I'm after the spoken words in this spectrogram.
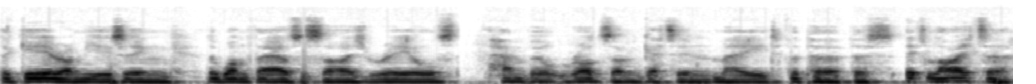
the gear I'm using, the 1000 size reels, hand built rods I'm getting made for the purpose, it's lighter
